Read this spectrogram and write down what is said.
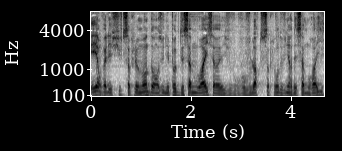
Et on va les suivre tout simplement dans une époque de samouraï. Ça va, ils vont vouloir tout simplement devenir des samouraïs.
